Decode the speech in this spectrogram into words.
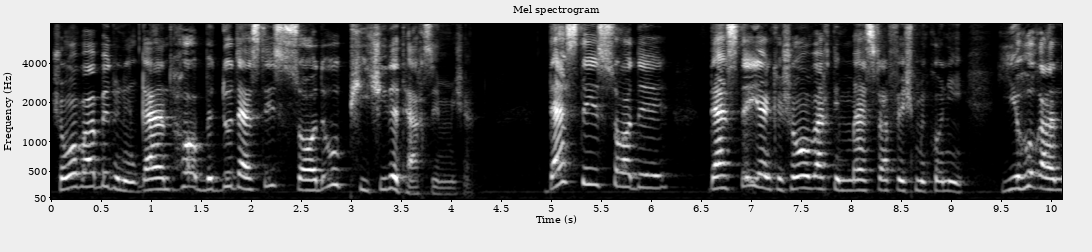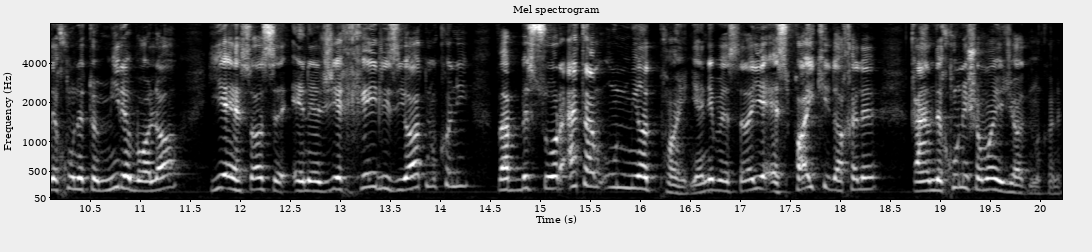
شما باید بدونین قندها به دو دسته ساده و پیچیده تقسیم میشن. دسته ساده دسته یعنی که شما وقتی مصرفش می‌کنی یهو قند خونتو میره بالا یه احساس انرژی خیلی زیاد می‌کنی و به سرعت هم اون میاد پایین. یعنی به اصطلاح یه اسپایکی داخل قند خون شما ایجاد می‌کنه.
